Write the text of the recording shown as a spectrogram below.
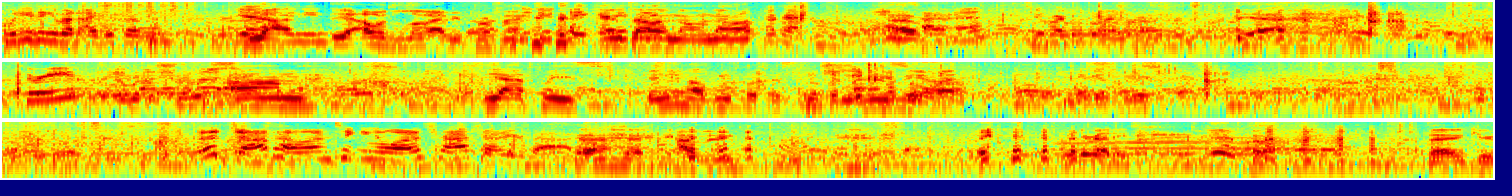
What do you think about ibuprofen? Yeah, Yeah, you need. yeah, I would love ibuprofen. Did you take And tell her anything? no, no. Okay. I've- Too hard to find. yeah. Three? Um, yeah, please. Can you help me put this? Look at my hands so wet. Thank you. Good job, Hellah. I'm taking a lot of trash out of your bag. Yeah, I've been. When you're ready. Thank you.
